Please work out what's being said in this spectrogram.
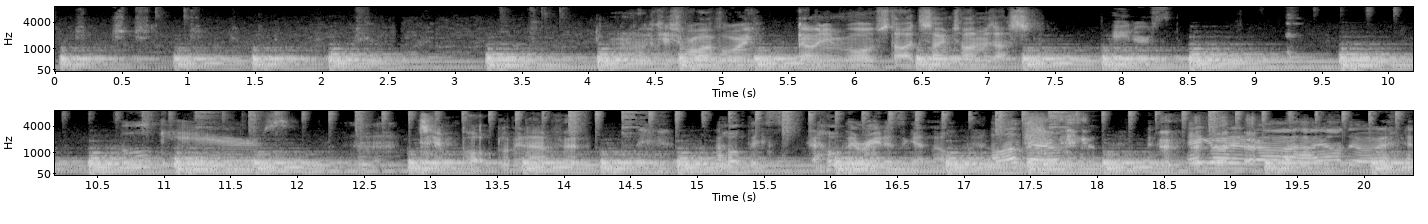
Look, his rivalry going in Raw started the same time as us. Haters. Who cares? Hmm, Tim Pot blooming outfit. I hope they I hope they rate us again though. I love them. hey going in raw, how y'all doing?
